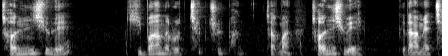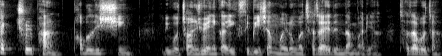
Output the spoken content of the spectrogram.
전시회 기반으로 책 출판. 잠깐만 전시회 그 다음에 책 출판, 퍼블리싱 그리고 전시회니까 익스비션 뭐 이런 거 찾아야 된단 말이야. 찾아보자.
